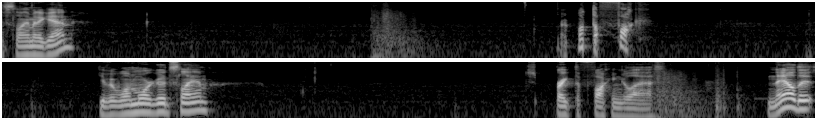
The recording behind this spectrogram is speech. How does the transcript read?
Slam it again. Like, what the fuck? Give it one more good slam. Just break the fucking glass. Nailed it.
